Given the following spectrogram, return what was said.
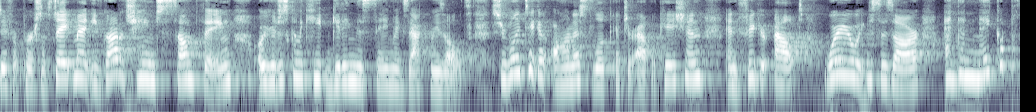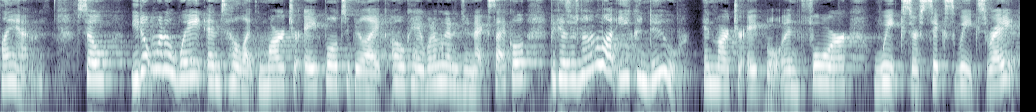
different personal statement. You've got to change something or you're just going to keep getting the same exact results. So you really take an honest look at your application and figure out where your weaknesses are and then make a plan. So you don't want to wait until like March or April to be like, okay, what am I going to do next cycle? Because there's not a lot you can do in March or April in four weeks or six weeks, right?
